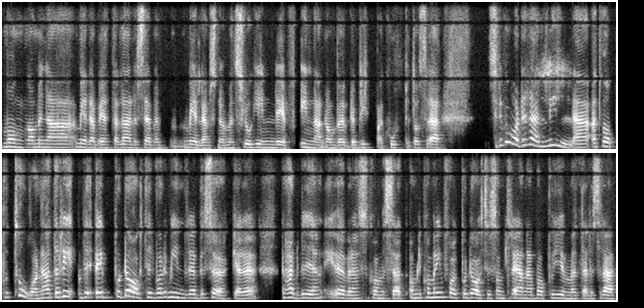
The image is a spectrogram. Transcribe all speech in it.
Många av mina medarbetare lärde sig även medlemsnumret, slog in det innan de behövde blippa kortet och sådär. Så det var det där lilla att vara på tårna. Att re, eh, på dagtid var det mindre besökare. Då hade vi en överenskommelse att om det kommer in folk på dagtid som tränar bara på gymmet eller sådär,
